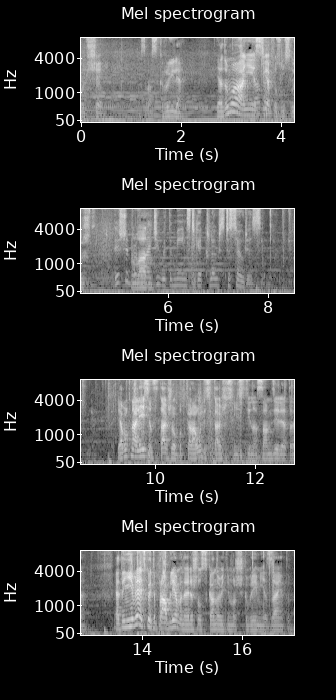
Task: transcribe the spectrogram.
Получай. Нас раскрыли. Я думаю, они сверху услышат. Ну ладно. Я мог на лестнице также его подкараулить и также снести. На самом деле это... Это не является какой-то проблемой, но я решил сэкономить немножечко времени, я занято.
